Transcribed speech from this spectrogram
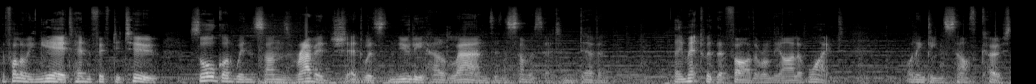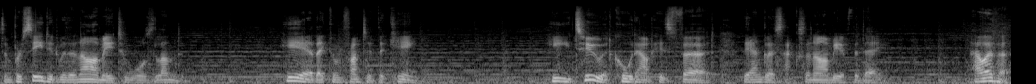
The following year, 1052, saw Godwin's sons ravage Edward's newly held lands in Somerset and Devon. They met with their father on the Isle of Wight, on England's south coast, and proceeded with an army towards London. Here they confronted the king. He too had called out his fyrd, the Anglo-Saxon army of the day. However,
